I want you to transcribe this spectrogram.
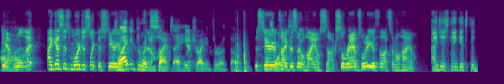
On yeah. Well, I I guess it's more just like the stereotype. driving through it that sucks. I hate Yeah. driving through it though. The stereotype is Ohio sucks. So, Rabs, what are your thoughts on Ohio? I just think it's the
